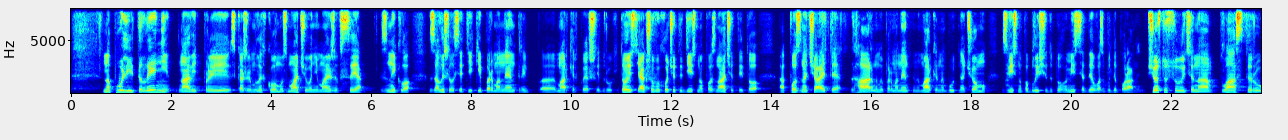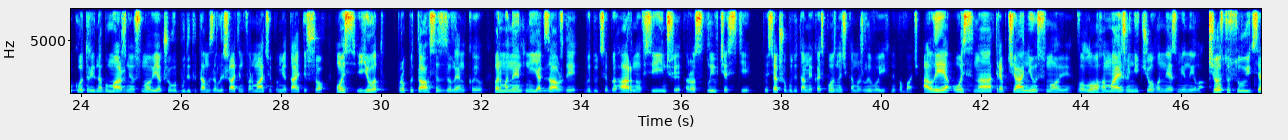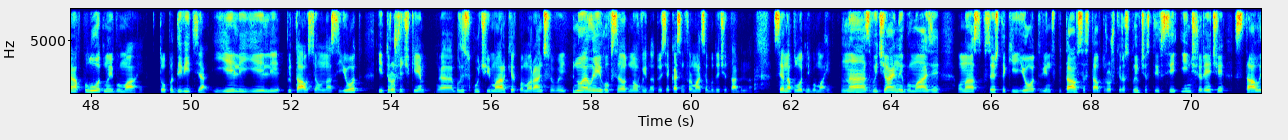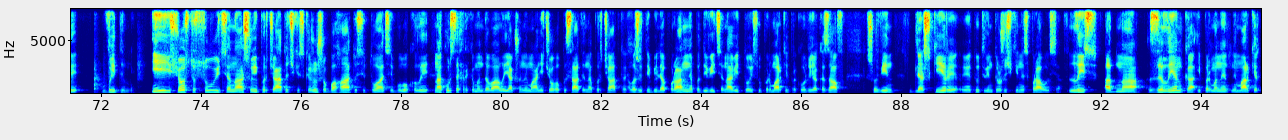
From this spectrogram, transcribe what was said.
на поліетилені, навіть при, скажімо, легкому змачуванні, майже все зникло, залишився тільки перманентний е, маркер перший і другий. Тобто, якщо ви хочете дійсно позначити, то е, позначайте з гарними перманентними маркерами будь-на чому. Звісно, поближче до того місця, де у вас буде поранення. Що стосується на пластеру, котрий на бумажній основі, якщо ви будете там залишати інформацію, пам'ятайте, що ось йод пропитався з зеленкою. Перманентні, як завжди, ведуть себе гарно, всі інші розпливчасті. Тобто, якщо буде там якась позначка, можливо, їх не побачить. Але ось на тряпчаній основі волога майже нічого не змінила. Що стосується плотної бумаги, то подивіться, єлі-єлі питався у нас йод, і трошечки е, блискучий маркер, помаранчевий. Ну, але його все одно видно. Тобто якась інформація буде читабельна. Це на плотній бумагі. На звичайній бумазі у нас все ж таки йод він впитався, став трошки розпливчастий, всі інші речі стали видимі. І що стосується нашої перчаточки, скажу, що багато ситуацій було, коли на курсах рекомендували, якщо нема нічого писати на перчатках, ложити біля поранення. Подивіться, навіть той супермаркет, про який я казав, що він для шкіри, е, тут він трошечки не справився. Лиш одна зеленка і перманентний маркер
